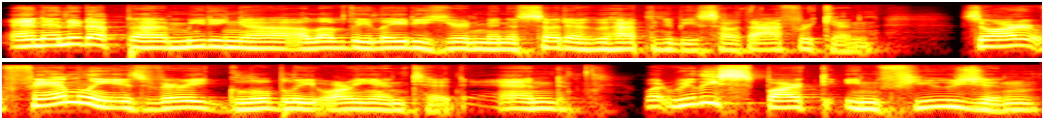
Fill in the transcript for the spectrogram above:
and ended up uh, meeting a, a, lovely lady here in Minnesota who happened to be South African. So our family is very globally oriented. And what really sparked Infuzn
